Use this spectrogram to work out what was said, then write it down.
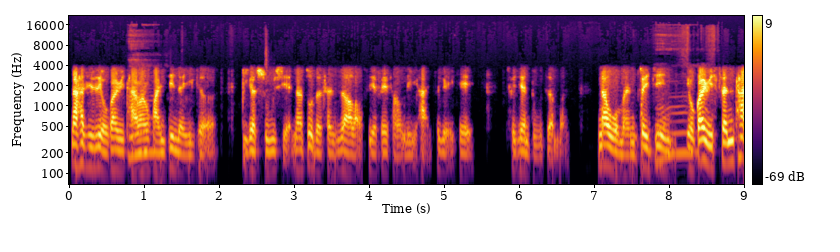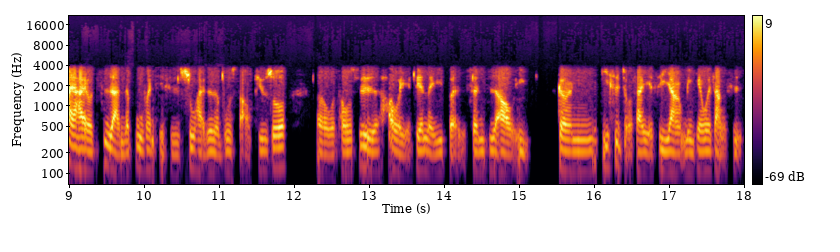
那它其实有关于台湾嗯环境的一个、一个书写，那作者陈志豪老师也非常厉害，这个也可以推荐读者们。那我们最近嗯有关于生态还有自然的部分，其实书还真的不少。比如说，呃，我同事浩伟也编了一本《生之奥义》，跟一四九三也是一样，明天会上市。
